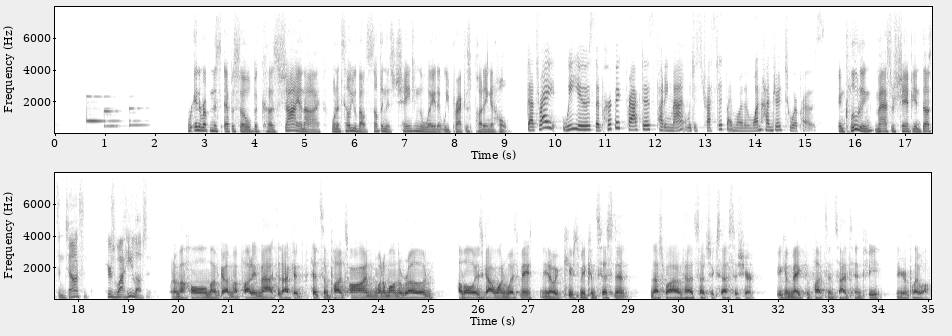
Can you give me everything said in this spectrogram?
We're interrupting this episode because Shy and I want to tell you about something that's changing the way that we practice putting at home. That's right. We use the Perfect Practice putting mat, which is trusted by more than 100 tour pros, including Masters champion Dustin Johnson. Here's why he loves it. When I'm at home, I've got my putting mat that I can hit some putts on. When I'm on the road, I've always got one with me. You know, it keeps me consistent. That's why I've had such success this year. You can make the putts inside 10 feet, you're going to play well.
